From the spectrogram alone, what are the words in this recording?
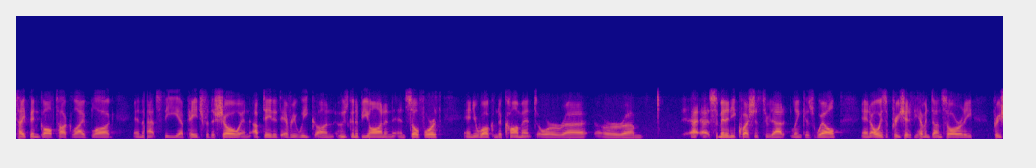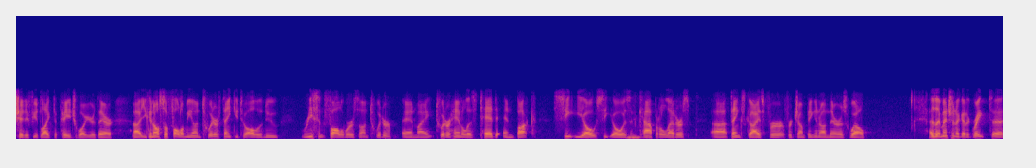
type in Golf Talk Live blog, and that's the uh, page for the show and updated every week on who's going to be on and, and so forth. And you're welcome to comment or, uh, or um, submit any questions through that link as well. And always appreciate if you haven't done so already, appreciate if you'd like the page while you're there. Uh, you can also follow me on Twitter. Thank you to all the new recent followers on Twitter. And my Twitter handle is Ted and Buck CEO. CEO is in capital letters. Uh, thanks, guys, for, for jumping in on there as well. As I mentioned, I got a great, uh,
